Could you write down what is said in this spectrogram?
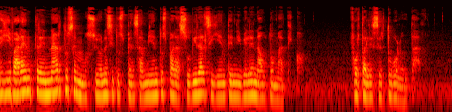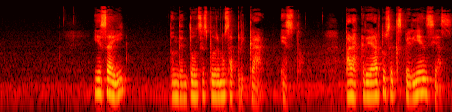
Te llevará a entrenar tus emociones y tus pensamientos para subir al siguiente nivel en automático, fortalecer tu voluntad. Y es ahí donde entonces podremos aplicar esto, para crear tus experiencias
